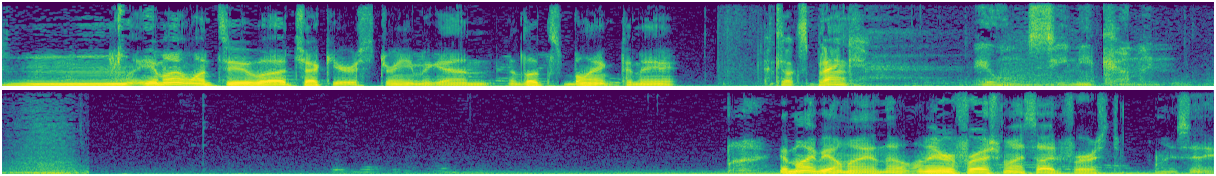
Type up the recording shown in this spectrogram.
Mm, you might want to uh, check your stream again. It looks blank to me. It looks blank. They won't see me coming. It might be on my end though. Let me refresh my side first. Let me see.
